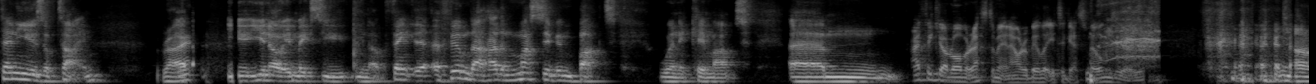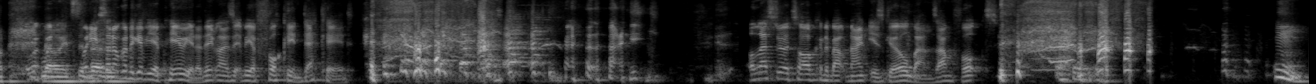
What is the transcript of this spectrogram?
10 years of time. Right. You, you know, it makes you you know think a film that had a massive impact when it came out. Um, I think you're overestimating our ability to guess films. No, When, no, it's when you said I'm going to give you a period, I didn't realize it'd be a fucking decade. Like, unless we were talking about 90s girl bands, I'm fucked. Mm.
